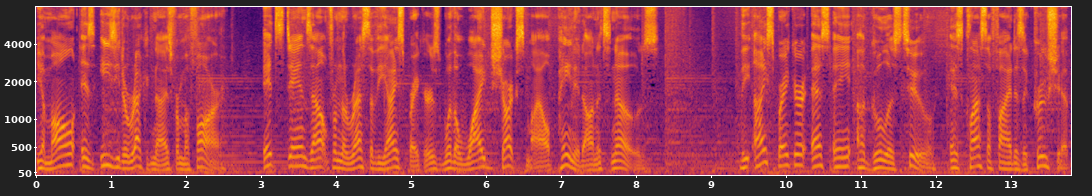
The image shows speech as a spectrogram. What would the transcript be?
Yamal is easy to recognize from afar. It stands out from the rest of the icebreakers with a wide shark smile painted on its nose. The icebreaker SA Agulhas II is classified as a cruise ship,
